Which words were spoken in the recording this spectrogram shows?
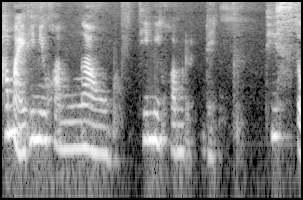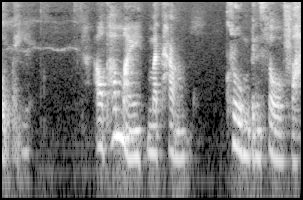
ผ้าไหมที่มีความเงา ที่มีความโดดเด่นที่สวย เอาผ้าไหมมาทำคลุมเป็นโซฟา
